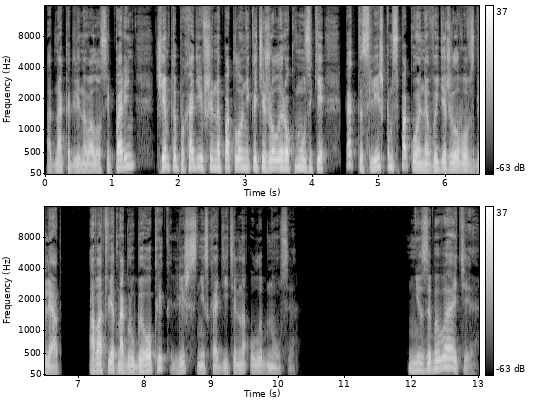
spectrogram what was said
Однако длинноволосый парень, чем-то походивший на поклонника тяжелой рок-музыки, как-то слишком спокойно выдержал его взгляд, а в ответ на грубый окрик лишь снисходительно улыбнулся. «Не забывайте,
